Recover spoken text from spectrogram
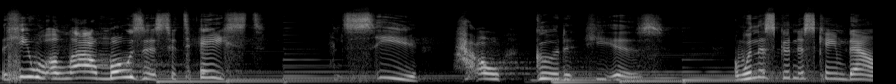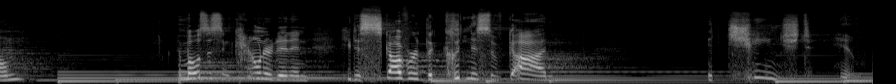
that He will allow Moses to taste and see how good he is. And when this goodness came down, Moses encountered it and he discovered the goodness of God, it changed him.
